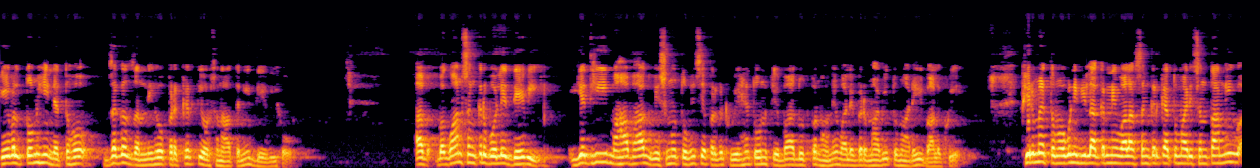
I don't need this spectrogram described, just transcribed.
केवल तुम ही नित्य हो, जगत जननी हो, प्रकृति और सनातनी देवी हो। अब भगवान शंकर बोले, देवी, यदि महाभाग विष्णु तुम्ही से प्रकट हुए हैं तो उनके बाद उत्पन्न होने वाले ब्रह्मा भी तुम्हारे ही बालक हुए। फिर मैं तमोगुणी लीला करने वाला शंकर, क्या तुम्हारी संतान नहीं हुआ?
